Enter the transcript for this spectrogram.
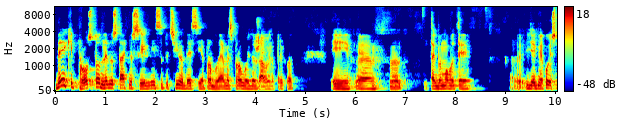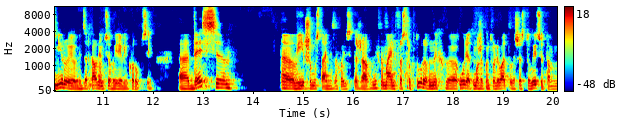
Деякі просто недостатньо сильні, інституційно десь є проблеми з правовою державою, наприклад. І, е, так би мовити, е, якоюсь мірою відзеркаленням цього і рівень корупції. Е, десь е, в гіршому стані знаходяться держави. В них немає інфраструктури, в них уряд може контролювати лише столицю, там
